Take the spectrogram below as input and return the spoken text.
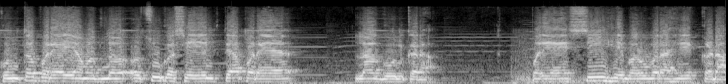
कोणतं पर्याय यामधलं अचूक असेल त्या पर्यायाला गोल करा. पर्याय सी हे बरोबर आहे कडा.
